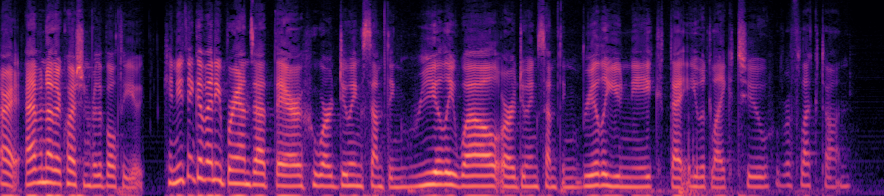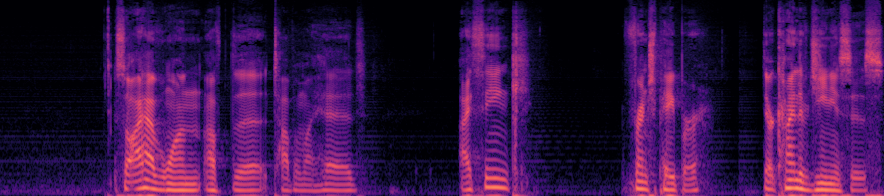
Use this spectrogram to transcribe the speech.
right, I have another question for the both of you. Can you think of any brands out there who are doing something really well or are doing something really unique that you would like to reflect on? So I have one off the top of my head. I think French paper, they're kind of geniuses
